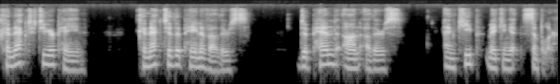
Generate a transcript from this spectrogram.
connect to your pain, connect to the pain of others, depend on others, and keep making it simpler.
